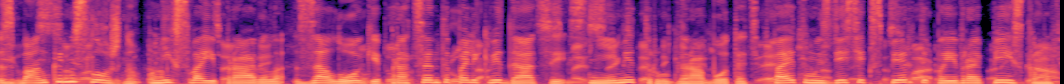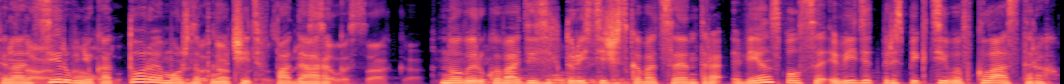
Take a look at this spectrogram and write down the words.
С банками сложно. У них свои правила, залоги, проценты по ликвидации. С ними трудно работать. Поэтому здесь эксперты по европейскому финансированию, которое можно получить в подарок. Новый руководитель туристического центра Венспилса видит перспективы в кластерах.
